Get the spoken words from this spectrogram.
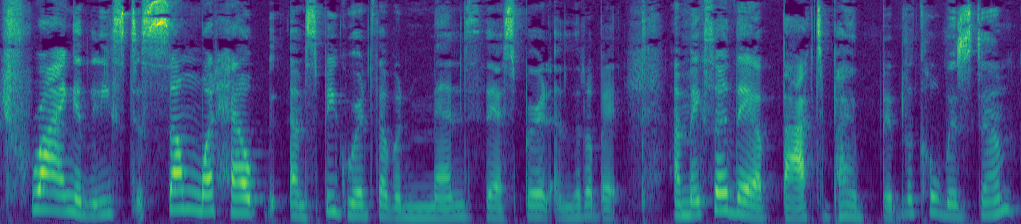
trying at least to somewhat help um speak words that would mend their spirit a little bit, and make sure they are backed by biblical wisdom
